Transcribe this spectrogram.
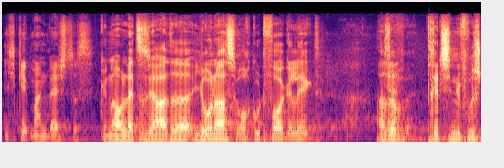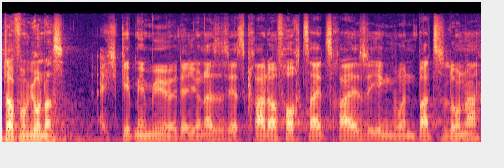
ich gebe mein Bestes. Genau, letztes Jahr hatte Jonas auch gut vorgelegt. Also trittst in die Fußstapfen von Jonas. Ich gebe mir Mühe. Der Jonas ist jetzt gerade auf Hochzeitsreise irgendwo in Barcelona,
